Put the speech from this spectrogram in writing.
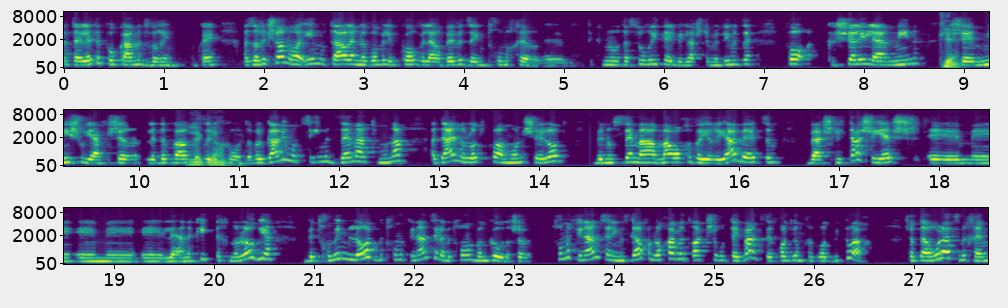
אתה העלית פה כמה דברים, אוקיי? אז הראשון הוא האם מותר להם לבוא ולמכור ולערבב את זה עם תחום אחר. אה, תקנו, תעשו ריטייל בגלל שאתם יודעים את זה. פה קשה לי להאמין כן. שמישהו יאפשר לדבר לגמרי. כזה לקרות. אבל גם אם מוציאים את זה מהתמונה, עדיין עולות פה המון שאלות בנושא מה, מה רוחב היריעה בעצם, והשליטה שיש אה, אה, אה, לענקית טכנולוגיה בתחומים, לא רק בתחום הפיננסי, אלא בתחום הבנקאות. עכשיו, תחום הפיננסי, אני מזכירה לכם, לא חייב להיות רק שירותי בנק, זה יכול להיות גם חברות ביטוח. עכשיו תארו לעצמכם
